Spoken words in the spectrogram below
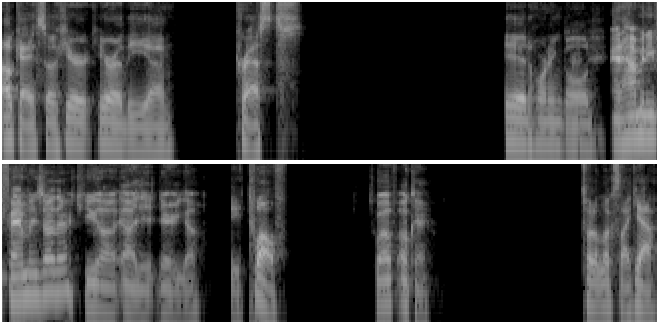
Okay, so here here are the um, crests. Kid, Horning. Gold, And how many families are there? Can you uh, oh, there you go. see, 12. Twelve. Okay. That's what it looks like. Yeah.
